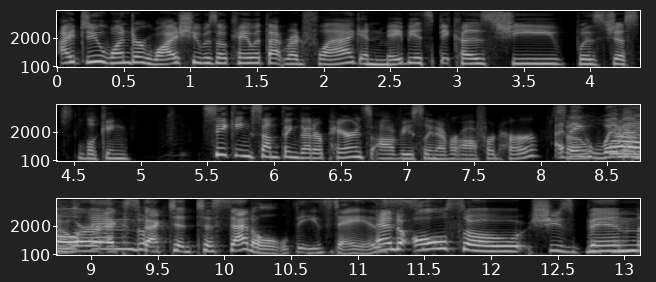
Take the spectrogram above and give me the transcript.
I do wonder why she was okay with that red flag and maybe it's because she was just looking seeking something that her parents obviously never offered her. I So- think women Well, were and- expected to settle these days. And also, she's been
